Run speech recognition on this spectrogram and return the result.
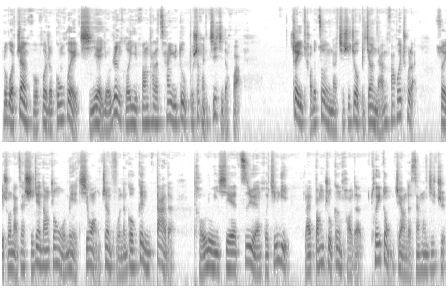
如果政府或者工会、企业有任何一方它的参与度不是很积极的话，这一条的作用呢，其实就比较难发挥出来。所以说呢，在实践当中，我们也期望政府能够更大的投入一些资源和精力，来帮助更好的推动这样的三方机制。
